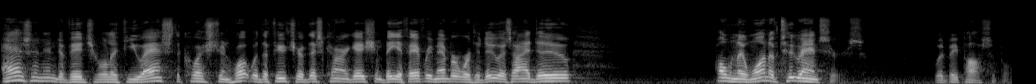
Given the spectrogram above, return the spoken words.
as an individual, if you ask the question, what would the future of this congregation be if every member were to do as I do? Only one of two answers would be possible.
